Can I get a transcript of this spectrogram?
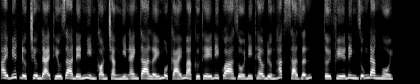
Ai biết được Trương Đại Thiếu gia đến nhìn còn chẳng nhìn anh ta lấy một cái mà cứ thế đi qua rồi đi theo đường hắc xả dẫn, tới phía Đinh Dũng đang ngồi.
